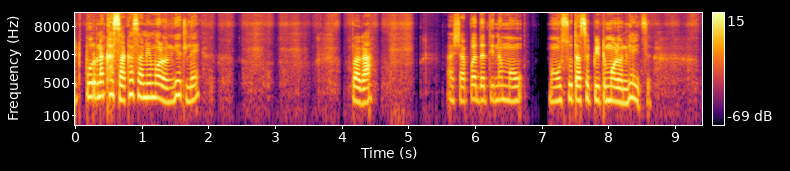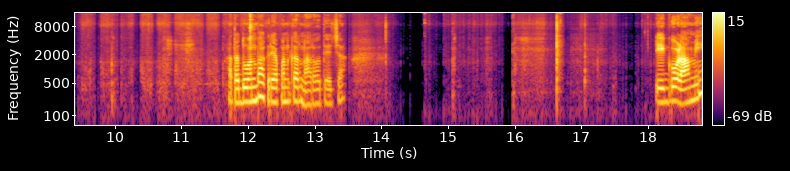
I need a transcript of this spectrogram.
पीठ पूर्ण खसाखसा मी मळून घेतले बघा अशा पद्धतीनं मऊ मऊसूत असं पीठ मळून घ्यायचं. आता दोन भाकरी आपण करणार आहोत त्याच्या. एक गोळा मी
